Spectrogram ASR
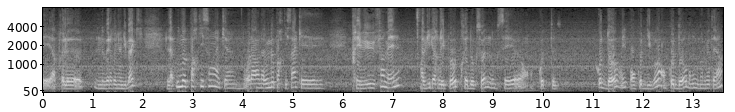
et après la nouvelle réunion du bac, la Uno Partie 5, voilà, la Uno Partie 5 est prévue fin mai à Villers-les-Paux, près d'Auxonne, donc c'est euh, en Côte, d'Or, pas en Côte d'Ivoire, en Côte d'Or, donc dans le 21.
